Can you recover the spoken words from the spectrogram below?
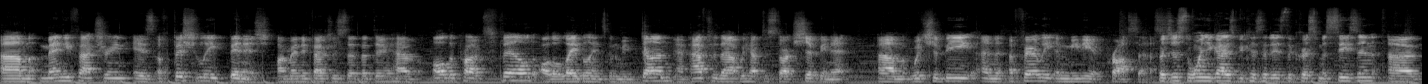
Um, manufacturing is officially finished. Our manufacturer said that they have all the products filled, all the labeling is going to be done, and after that we have to start shipping it. Um, which should be an, a fairly immediate process. But just to warn you guys, because it is the Christmas season, uh,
